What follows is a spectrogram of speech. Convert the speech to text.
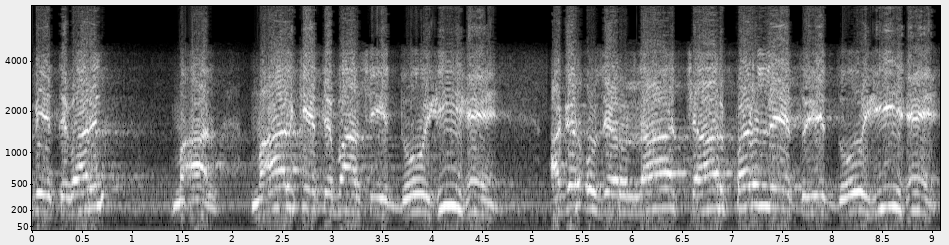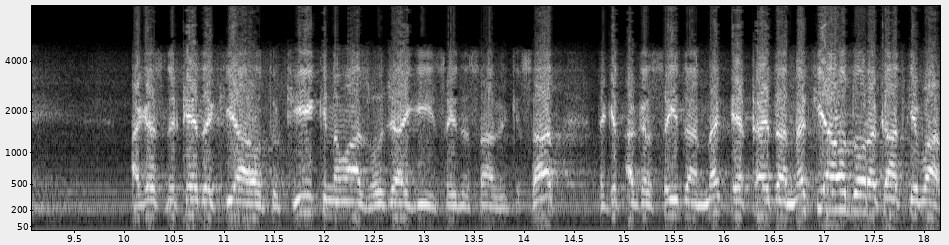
بھی اعتبار معال معال کے اعتبار سے یہ دو ہی ہیں۔ اگر عزیر اللہ چار پڑھ لے تو یہ دو ہی ہیں۔ اگر اس نے قیدا کیا ہو تو ٹھیک نماز ہو جائے گی سعید صاحب کے ساتھ، لیکن اگر سیدہ نہ قاعدہ نہ کیا ہو دو رکعت کے بعد،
